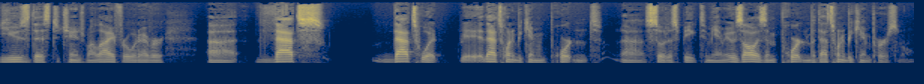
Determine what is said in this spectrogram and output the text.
used this to change my life or whatever." Uh, that's that's what that's when it became important, uh, so to speak, to me. I mean, it was always important, but that's when it became personal.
